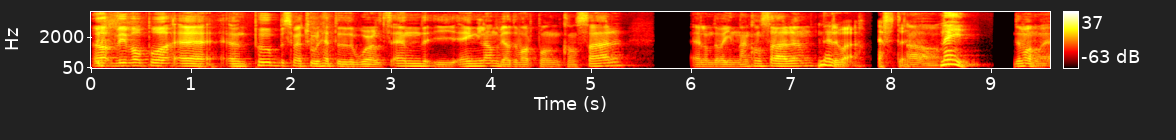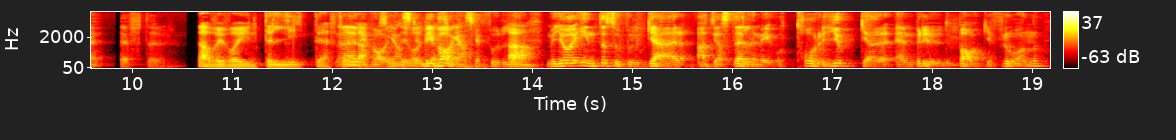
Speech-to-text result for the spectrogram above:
Ja, vi var på eh, en pub som jag tror hette The World's End i England. Vi hade varit på en konsert. Eller om det var innan konserten. Nej, det var efter. Ja. Nej! Det var nog e- efter. Ja, vi var ju inte lite fulla. Nej, vi var, ganska, vi var ganska fulla. Ja. Men jag är inte så vulgär att jag ställer mig och torrjuckar en brud bakifrån.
